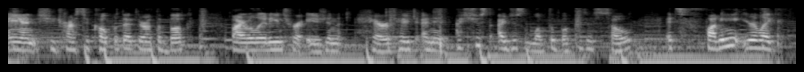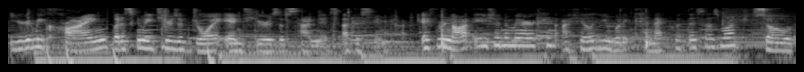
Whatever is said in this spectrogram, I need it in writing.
And she tries to cope with it throughout the book by relating to her Asian heritage and it I just I just love the book because it's so it's funny. You're like you're gonna be crying but it's gonna be tears of joy and tears of sadness at the same time. If you're not Asian American I feel like you wouldn't connect with this as much. So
